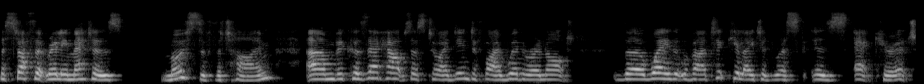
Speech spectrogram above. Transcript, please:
the stuff that really matters most of the time, um, because that helps us to identify whether or not the way that we've articulated risk is accurate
